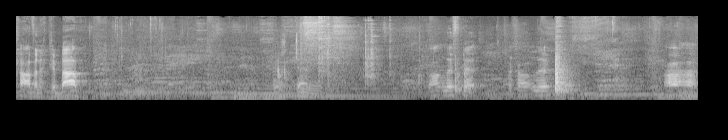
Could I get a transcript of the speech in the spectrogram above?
carving a kebab. It's dense. I can't lift it. I can't lift it. Ah,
